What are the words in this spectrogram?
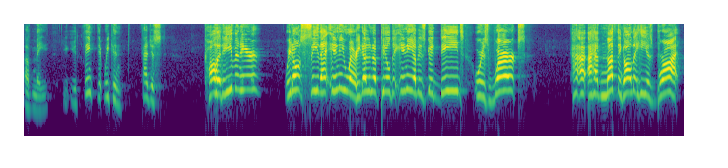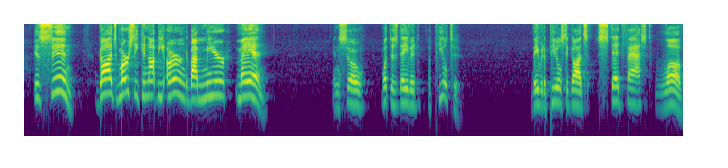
of me. You'd think that we can kind of just call it even here? We don't see that anywhere. He doesn't appeal to any of his good deeds or his works. I have nothing. All that he has brought is sin. God's mercy cannot be earned by mere man. And so, what does David appeal to? David appeals to God's steadfast love.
